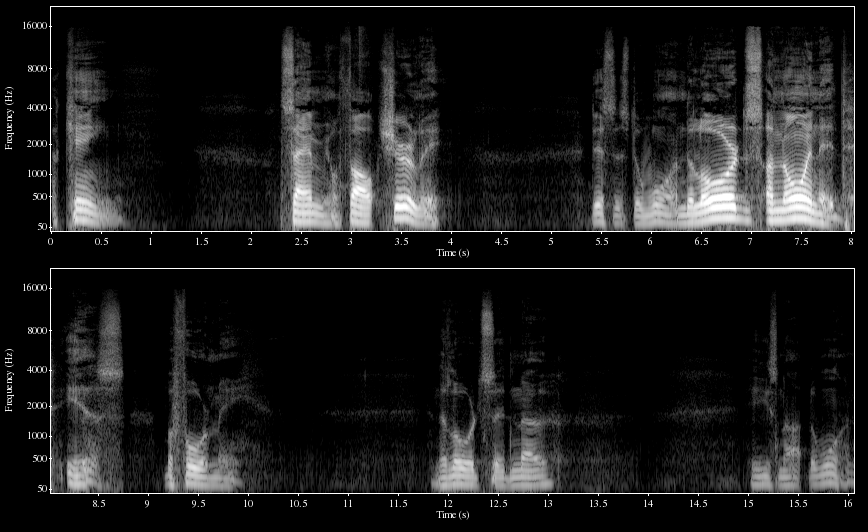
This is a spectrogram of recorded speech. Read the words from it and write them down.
a king. Samuel thought, surely this is the one. The Lord's anointed is before me. And the Lord said, No, he's not the one.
